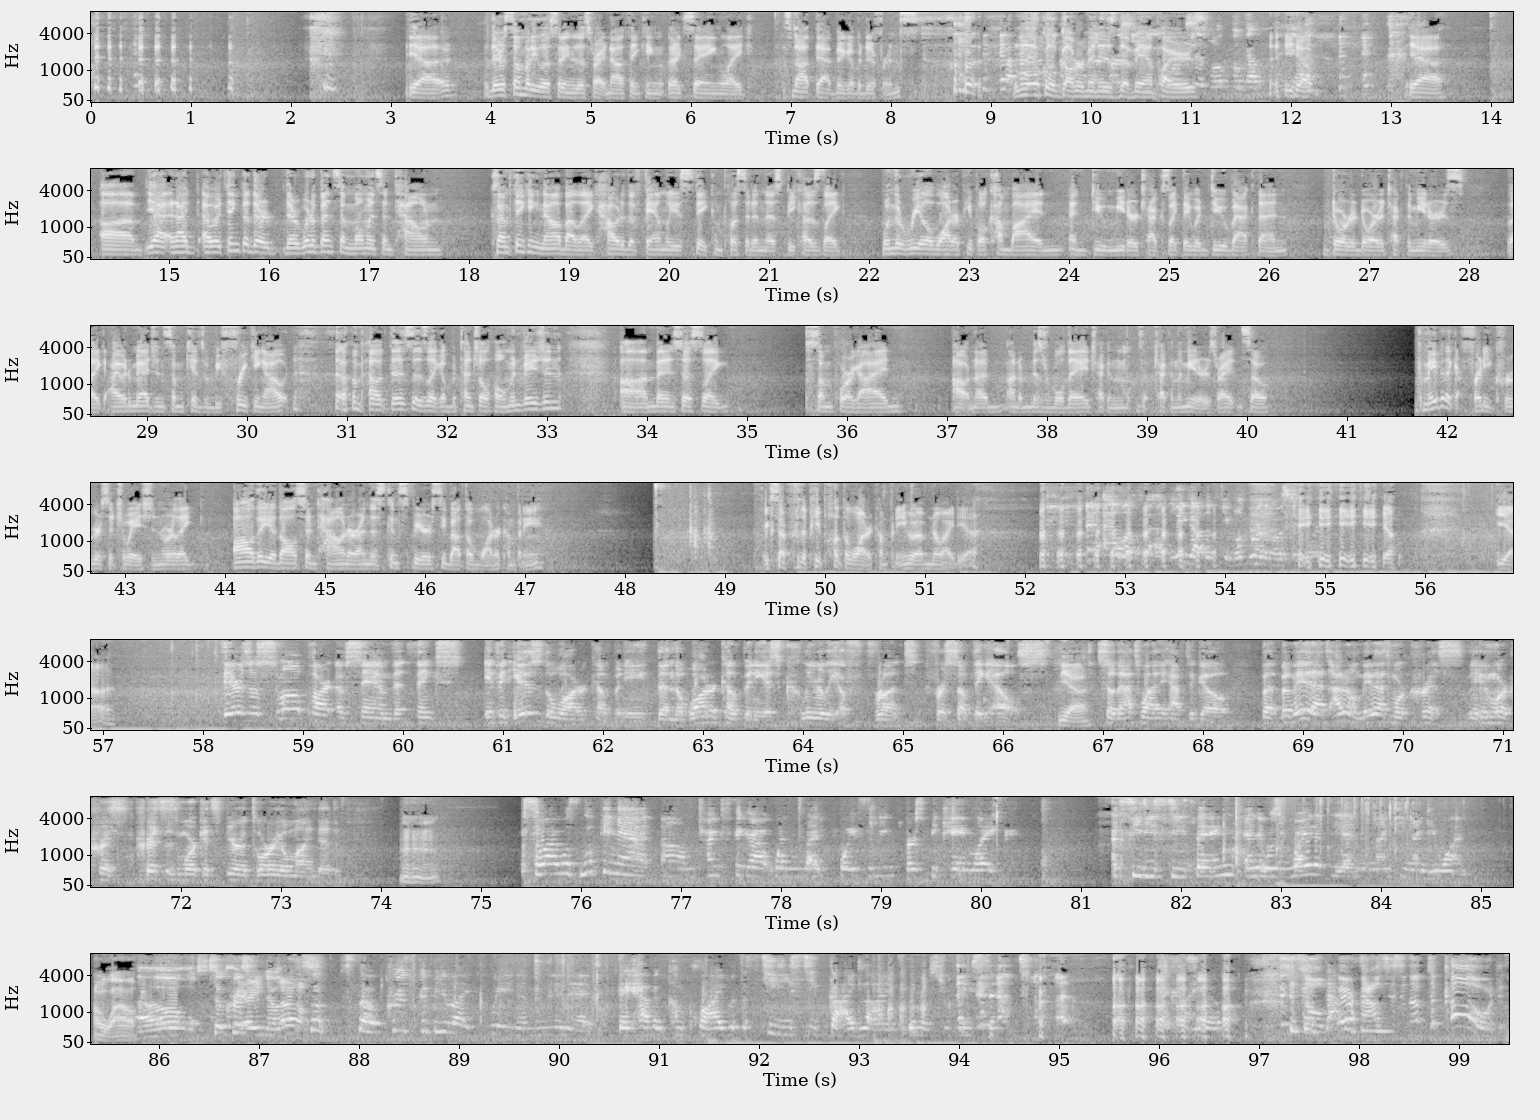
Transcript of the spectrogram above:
yeah. There's somebody listening to this right now thinking like saying like it's not that big of a difference. Local government is the vampires. Yep. yeah. Um, yeah, and I, I would think that there there would have been some moments in town because I'm thinking now about like how did the families stay complicit in this because like when the real water people come by and, and do meter checks like they would do back then door to door to check the meters like I would imagine some kids would be freaking out about this as like a potential home invasion um, but it's just like some poor guy out on a, on a miserable day checking checking the meters right so maybe like a Freddy Krueger situation where like all the adults in town are on this conspiracy about the water company. Except for the people at the water company who have no idea. I love that. Leave out the people who are the most important. yep. Yeah. There's a small part of Sam that thinks if it is the water company, then the water company is clearly a front for something else. Yeah. So that's why they have to go. But but maybe that's I don't know. Maybe that's more Chris. Maybe more Chris. Chris is more conspiratorial minded. Hmm. So I was looking at um, trying to figure out when lead poisoning first became like a CDC thing, and it was right at the end of 1991. Oh wow. Oh, so Chris There you knows. So, so Chris could be like, wait a minute, they haven't complied with the CDC guidelines, the most recent. kind of. This Because old that would be- warehouse isn't up to code.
